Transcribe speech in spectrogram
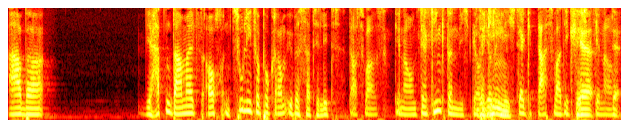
Aber wir hatten damals auch ein Zulieferprogramm über Satellit. Das war's, genau. Und der ging dann nicht, glaube ich. Der ging nicht. Der, das war die Geschichte, der, genau. Der,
